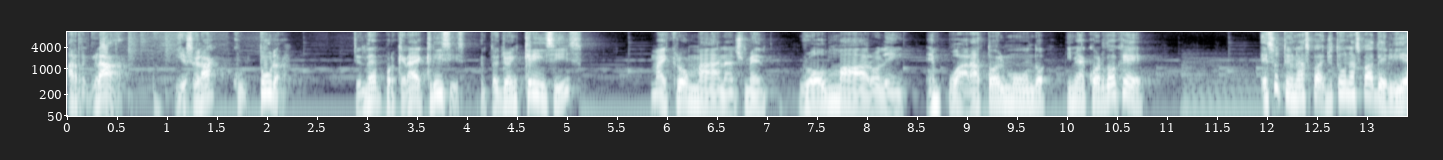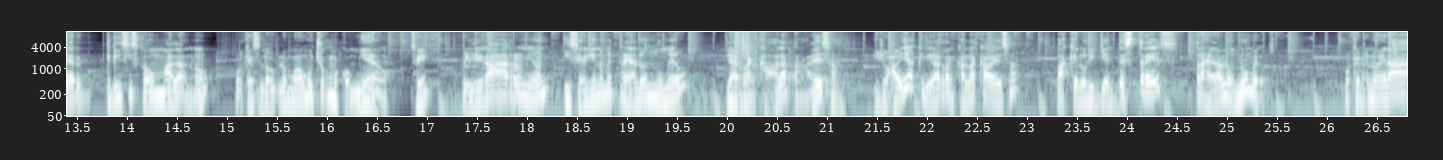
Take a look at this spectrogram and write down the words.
arreglada. Y eso era cultura, ¿entiendes? Porque era de crisis. Entonces yo en crisis, micromanagement, role modeling, empujar a todo el mundo. Y me acuerdo que eso tiene unas cosas, yo tengo unas cosas de líder crisis como malas, ¿no? Porque lo, lo muevo mucho como con miedo, ¿sí? Pero yo llegaba a la reunión y si alguien no me traía los números, le arrancaba la cabeza. Y yo sabía que le iba a arrancar la cabeza para que los siguientes tres trajeran los números. Porque no era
